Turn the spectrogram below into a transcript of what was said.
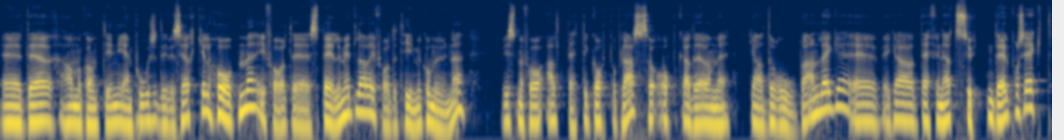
Der har vi kommet inn i en positiv sirkel, håper vi, i forhold til spillemidler, i forhold til Time kommune. Hvis vi får alt dette godt på plass, så oppgraderer vi garderobeanlegget. Eh, jeg har definert 17 delprosjekt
